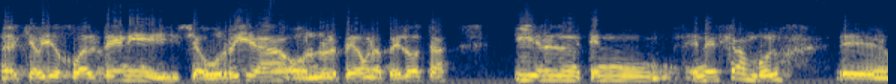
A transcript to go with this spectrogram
eh, que había ido a jugar al tenis y se aburría o no le pegaba una pelota. Y en el, en, el handball, eh,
